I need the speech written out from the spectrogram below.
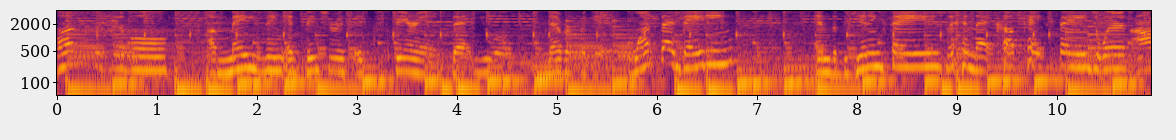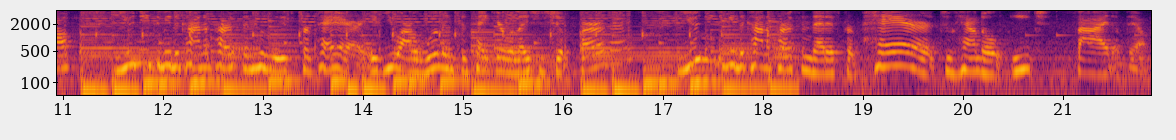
unforgettable, amazing, adventurous experience that you will never forget. Once that dating and the beginning phase and that cupcake stage wears off, you need to be the kind of person who is prepared. If you are willing to take your relationship further, you need to be the kind of person that is prepared to handle each side of them.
